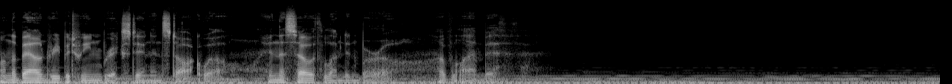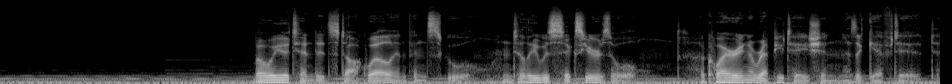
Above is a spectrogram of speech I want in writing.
On the boundary between Brixton and Stockwell, in the South London borough of Lambeth. Bowie attended Stockwell Infant School until he was six years old, acquiring a reputation as a gifted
